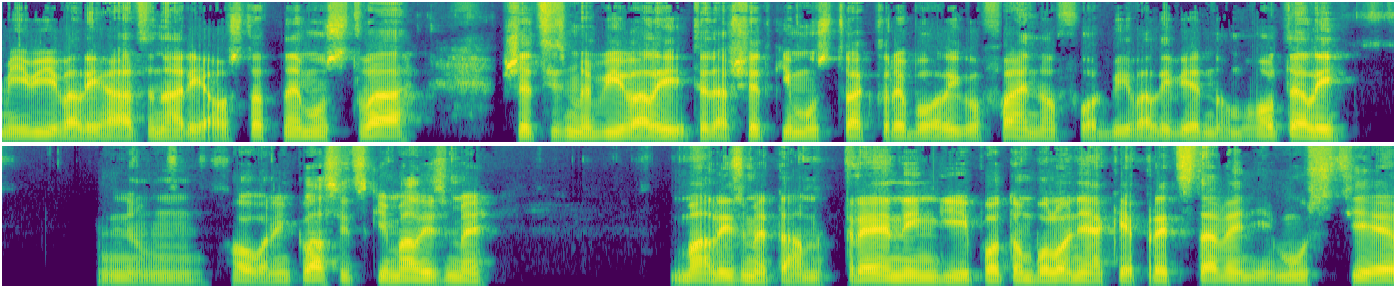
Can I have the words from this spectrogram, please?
my, bývali hádzanári a ostatné mužstva. Všetci sme bývali, teda všetky mužstva, ktoré boli vo Final Four, bývali v jednom hoteli. Hm, hovorím klasicky, mali sme, mali sme tam tréningy, potom bolo nejaké predstavenie mustie.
